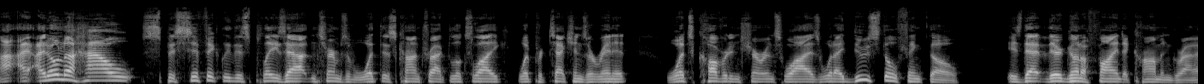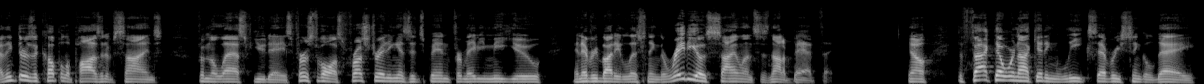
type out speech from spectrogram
I, I don't know how specifically this plays out in terms of what this contract looks like, what protections are in it what's covered insurance wise. What I do still think, though, is that they're going to find a common ground. I think there's a couple of positive signs from the last few days. First of all, as frustrating as it's been for maybe me, you, and everybody listening, the radio silence is not a bad thing. You know, the fact that we're not getting leaks every single day,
